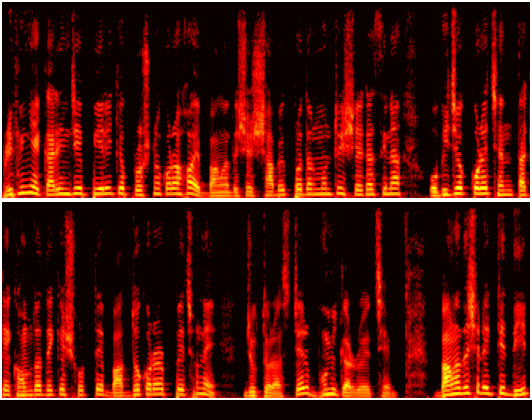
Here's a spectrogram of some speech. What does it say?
ব্রিফিংয়ে কারিন জে পিয়েরিকে প্রশ্ন করা হয়, বাংলাদেশের সাবেক প্রধানমন্ত্রী শেখ হাসিনা অভিযোগ করেছেন, তাকে ক্ষমতা থেকে সরতে বাধ্য করার পেছনে যুক্তরাষ্ট্রের ভূমিকা রয়েছে। বাংলাদেশের একটি দ্বীপ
